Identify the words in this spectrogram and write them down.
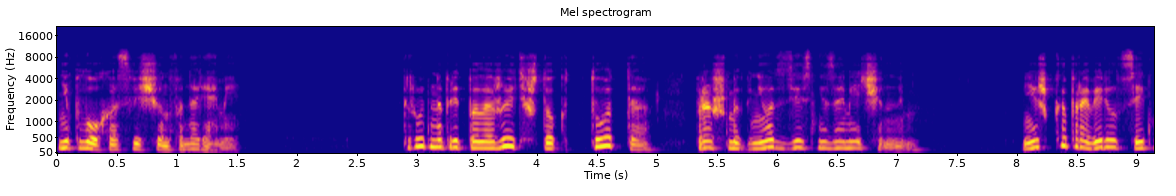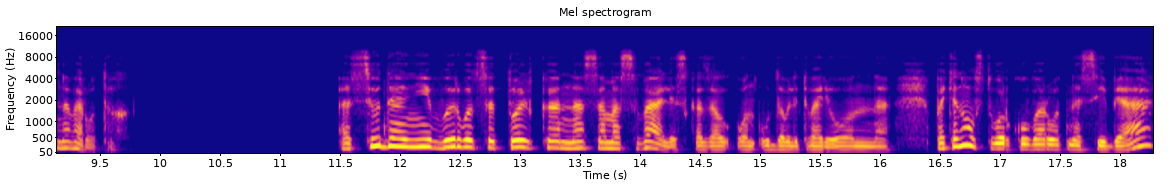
неплохо освещен фонарями. Трудно предположить, что кто-то прошмыгнет здесь незамеченным. Мишка проверил цепь на воротах. «Отсюда они вырвутся только на самосвале», — сказал он удовлетворенно, потянул створку ворот на себя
